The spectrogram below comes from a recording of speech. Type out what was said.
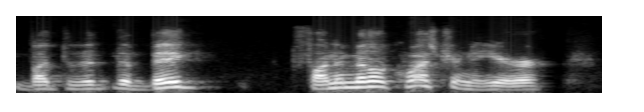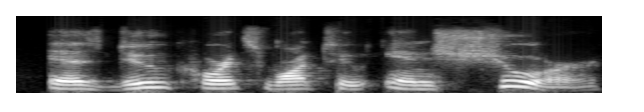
but the, the big fundamental question here is do courts want to ensure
